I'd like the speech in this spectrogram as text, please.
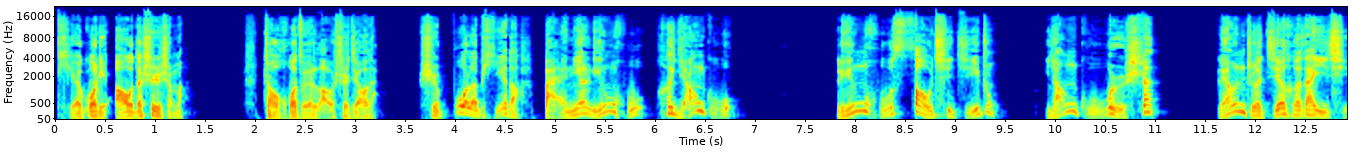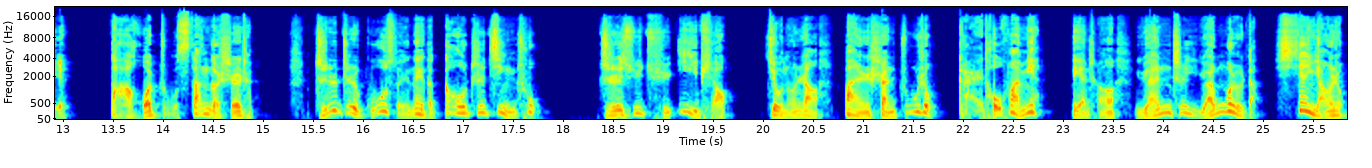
铁锅里熬的是什么？”赵火嘴老实交代：“是剥了皮的百年灵狐和羊骨。灵狐臊气极重，羊骨味儿膻，两者结合在一起，大火煮三个时辰，直至骨髓内的高脂尽出，只需取一瓢。”就能让半扇猪肉改头换面，变成原汁原味的鲜羊肉，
